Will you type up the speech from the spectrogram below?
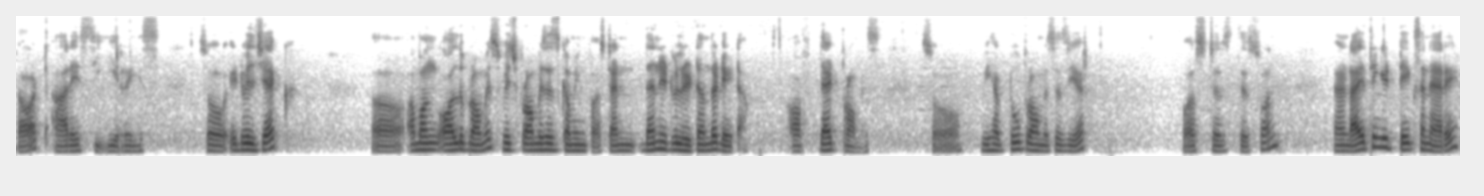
dot race race so it will check uh, among all the promise which promise is coming first and then it will return the data of that promise so we have two promises here. First is this one and I think it takes an array.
